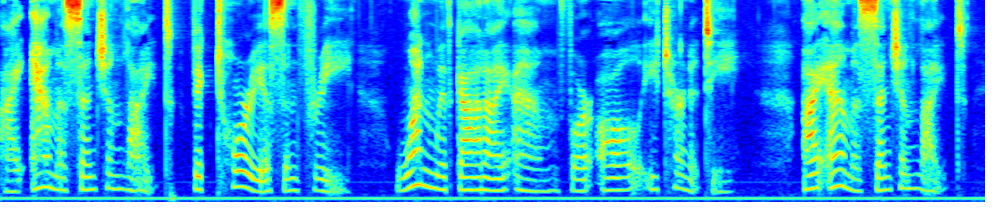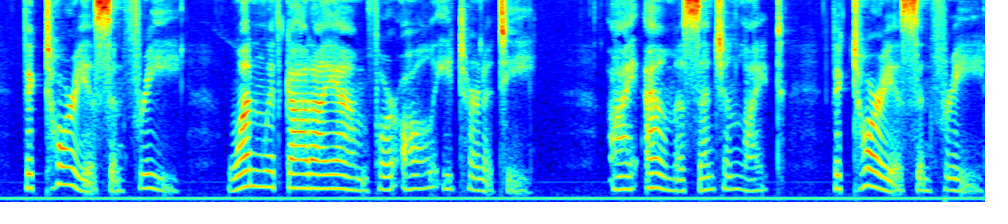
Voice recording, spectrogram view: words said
I am ascension light, victorious and free, one with God I am for all eternity. I am ascension light, victorious and free, one with God I am for all eternity. I am ascension light, victorious and free,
